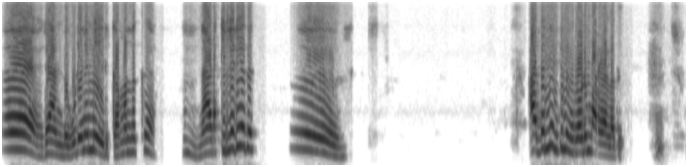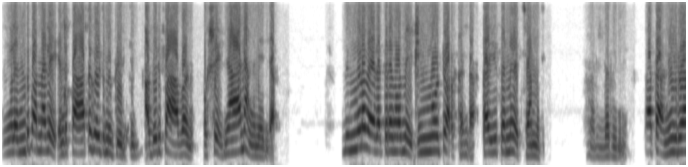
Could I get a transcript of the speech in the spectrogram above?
ഏ രണ്ടു കൂടി എന്നെ മേരിക്കാൻ വന്നക്ക. നടക്കില്ലടി അത്. അതൊന്നും എനിക്ക് നിങ്ങളോടും പറയാനുള്ളത്. നിങ്ങൾ എന്ത് പറഞ്ഞാലേ എന്റെ താത്ത കേട്ട് നിൽക്കായിരിക്കും അതൊരു പാവാണ്. പക്ഷെ ഞാൻ അങ്ങനെയല്ല. നിങ്ങളെ വേലത്തരങ്ങളൊന്നും ഇങ്ങോട്ടും ഇറക്കണ്ട. കയ്യിൽ തന്നെ വെച്ചാൽ മതി. അല്ല പിന്നെ. താത്ത നീ വിടുക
